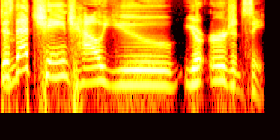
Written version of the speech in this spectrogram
Does mm-hmm. that change how you your urgency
